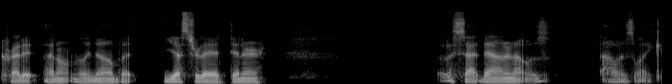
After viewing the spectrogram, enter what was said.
credit, I don't really know, but yesterday at dinner I sat down and I was I was like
